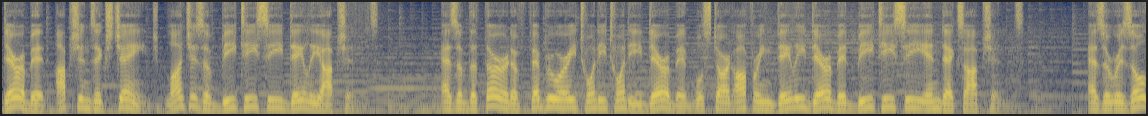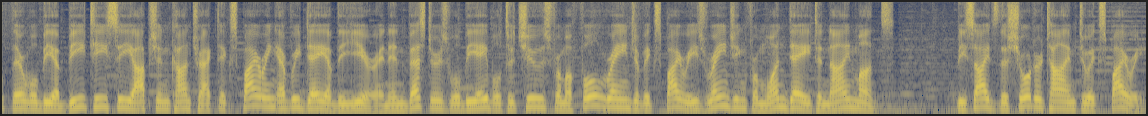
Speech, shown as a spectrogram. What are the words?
Deribit Options Exchange launches of BTC daily options. As of the 3rd of February 2020 Deribit will start offering daily Deribit BTC index options. As a result there will be a BTC option contract expiring every day of the year and investors will be able to choose from a full range of expiries ranging from one day to nine months. Besides the shorter time to expiry,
